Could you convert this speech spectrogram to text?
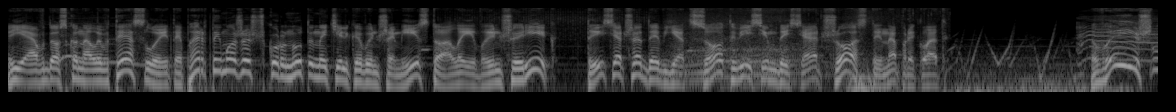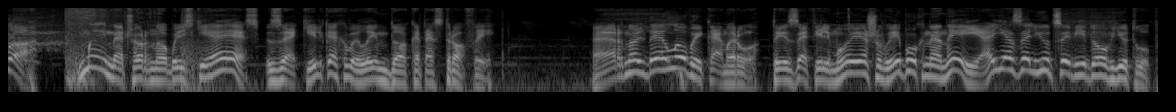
Я вдосконалив Теслу, і тепер ти можеш шкурнути не тільки в інше місто, але й в інший рік. 1986, наприклад. Вийшло! Ми на Чорнобильській АЕС за кілька хвилин до катастрофи. Арнольде, лови камеру. Ти зафільмуєш вибух на неї, а я залью це відео в Ютуб.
